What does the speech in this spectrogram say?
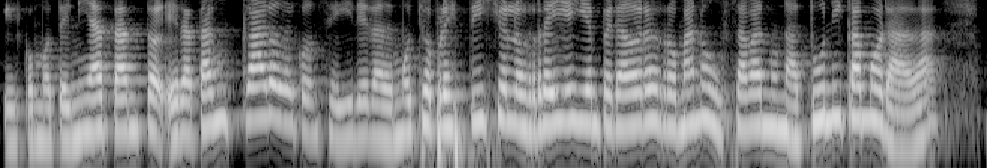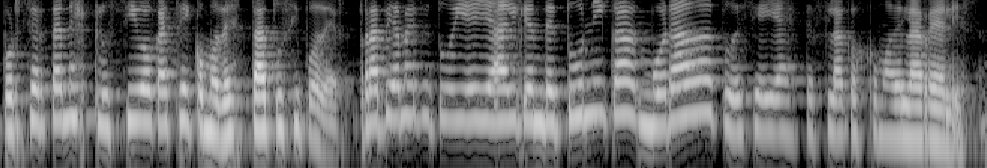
eh, como tenía tanto, era tan caro de conseguir, era de mucho prestigio, los reyes y emperadores romanos usaban una túnica morada por ser tan exclusivo, ¿cachai? Como de estatus y poder. Rápidamente tú veías a alguien de túnica morada, tú decías, ya, este flaco es como de la realeza.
